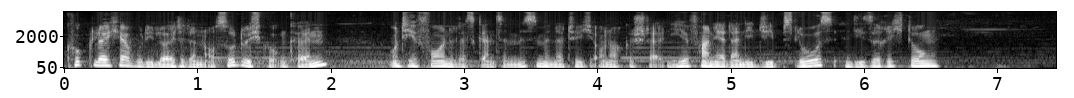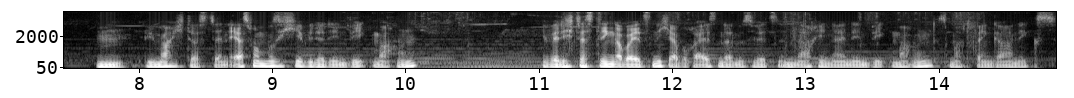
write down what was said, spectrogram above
Gucklöcher, wo die Leute dann auch so durchgucken können. Und hier vorne das Ganze müssen wir natürlich auch noch gestalten. Hier fahren ja dann die Jeeps los in diese Richtung. Hm, wie mache ich das denn? Erstmal muss ich hier wieder den Weg machen. Hier werde ich das Ding aber jetzt nicht abreißen. Da müssen wir jetzt im Nachhinein den Weg machen. Das macht rein gar nichts.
